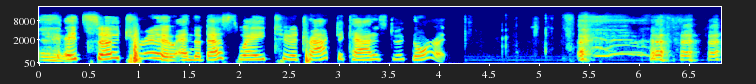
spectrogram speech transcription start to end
Anyway. it's so true and the best way to attract a cat is to ignore it.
